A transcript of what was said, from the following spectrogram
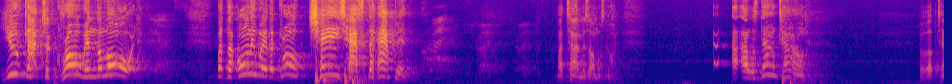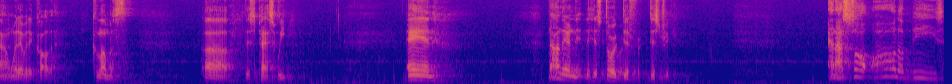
You've got to grow in the Lord. But the only way to grow, change has to happen. My time is almost gone. I, I was downtown, or uptown, whatever they call it, Columbus, uh, this past week. And down there in the, the historic district, and I saw all of these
